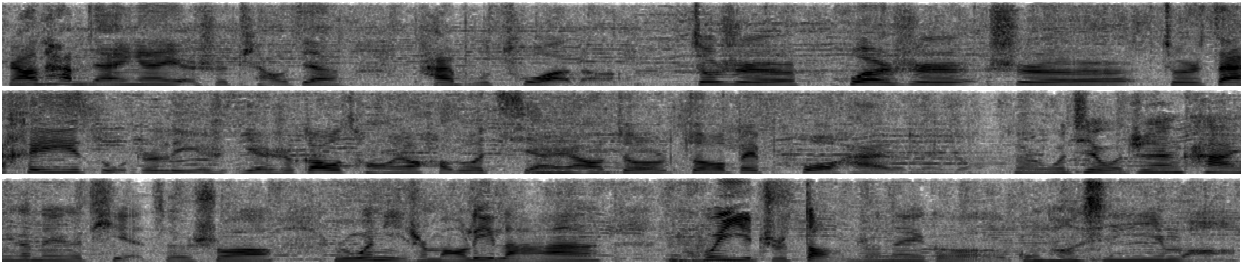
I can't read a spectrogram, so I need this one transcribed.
然后他们家应该也是条件还不错的，就是或者是是就是在黑衣组织里也是高层，有好多钱，嗯然后就是最后被迫害的那种。对，我记得我之前看一个那个帖子说，如果你是毛利兰，你会一直等着那个工藤新一吗？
